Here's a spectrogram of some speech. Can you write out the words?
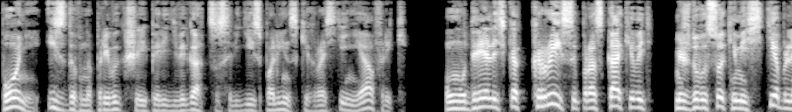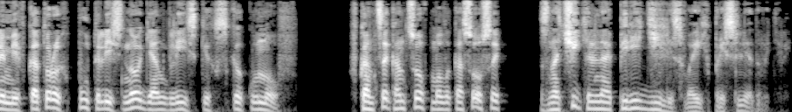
Пони, издавна привыкшие передвигаться среди исполинских растений Африки, умудрялись как крысы проскакивать между высокими стеблями, в которых путались ноги английских скакунов. В конце концов молокососы значительно опередили своих преследователей.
